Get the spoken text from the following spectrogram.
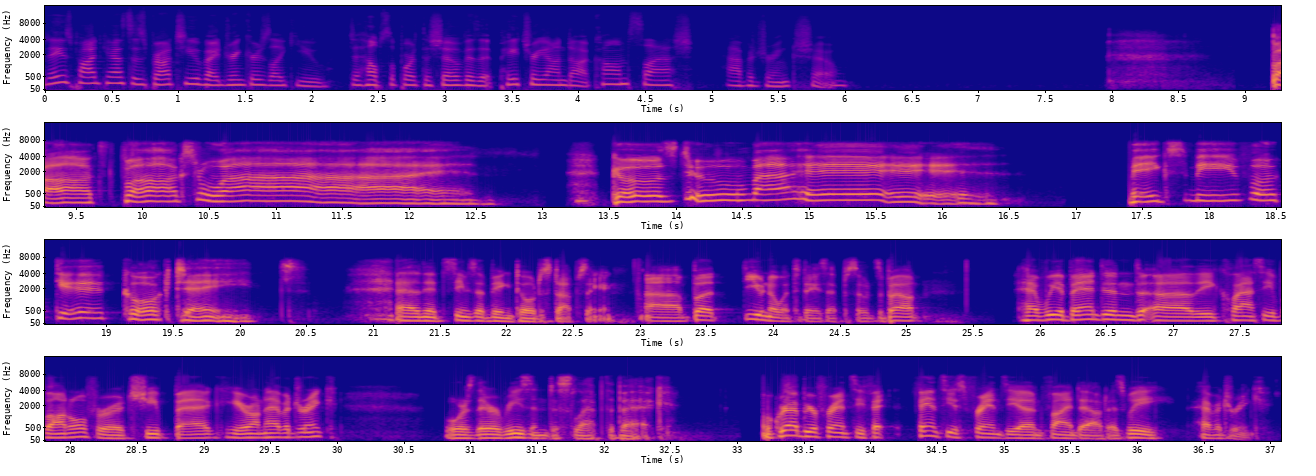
Today's podcast is brought to you by drinkers like you. To help support the show, visit patreon.com slash have a drink show. Boxed, boxed wine goes to my head, makes me forget cork taint. And it seems I'm being told to stop singing. Uh, but you know what today's episode's about. Have we abandoned uh, the classy bottle for a cheap bag here on Have a Drink? Or is there a reason to slap the bag? Well, grab your fancy, fa- fanciest Franzia and find out as we have a drink.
